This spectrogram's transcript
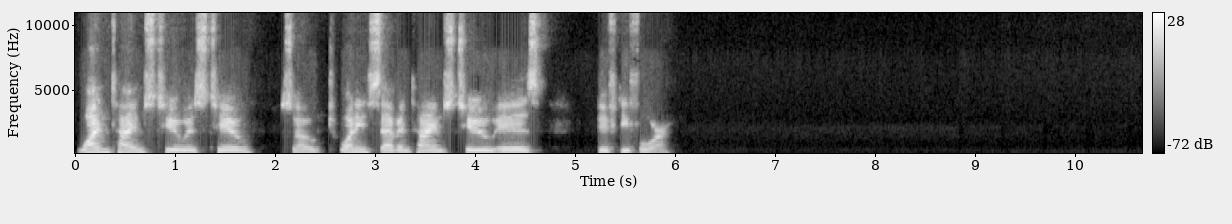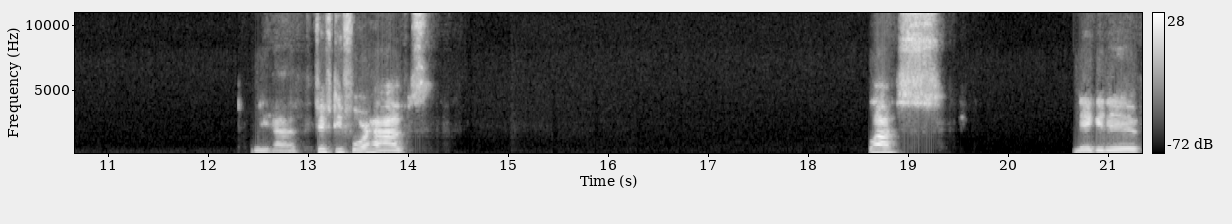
1 times 2 is 2, so 27 times 2 is 54. We have 54 halves plus negative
